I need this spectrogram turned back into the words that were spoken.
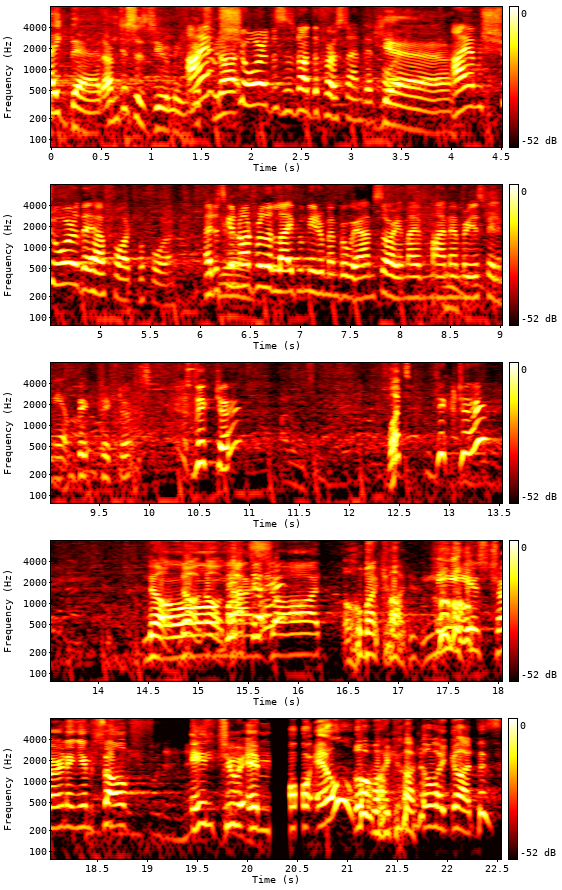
like that. I'm just assuming. I It's am not, sure this is not the first time they've fought. Yeah. I am sure they have fought before. I just Yeah. cannot for the life of me remember where. I'm sorry, my, my memory is failing me. Victor? Victor? What? Victor? No, Oh no, no. Oh my That's, god. oh my god. Knee is turning himself into a ill. Oh my god. Oh my god. This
